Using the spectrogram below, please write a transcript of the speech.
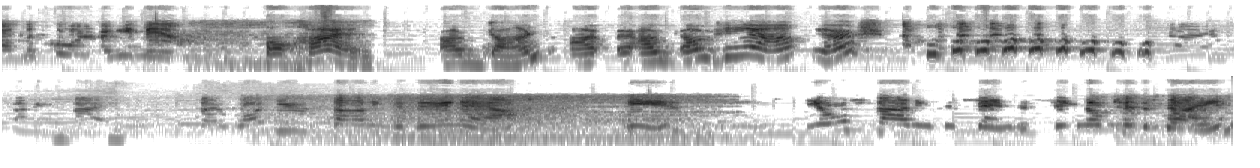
of the corner of your mouth. Okay. I'm done. I, I'm, I'm here. Yes. so what you're starting to do now is you're starting to send a signal to the brain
